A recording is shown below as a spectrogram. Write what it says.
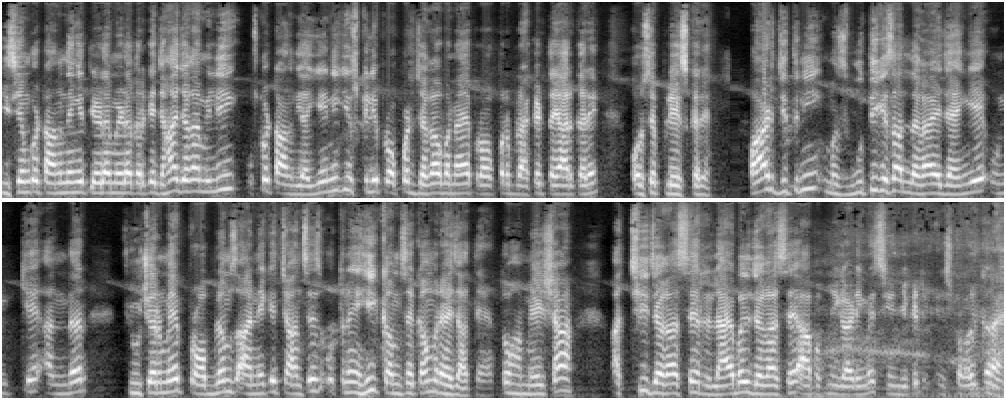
ईसीएम को टांग देंगे टेढ़ा मेढ़ा करके, जहाँ जगह मिली उसको टांग दिया। ये नहीं कि उसके लिए प्रॉपर जगह बनाए प्रॉपर ब्रैकेट तैयार करें और उसे प्लेस करें। पार्ट जितनी मजबूती के साथ लगाए जाएँगे, उनके अंदर फ्यूचर में प्रॉब्लम्स आने के चांसेस उतने ही कम से कम रह जाते हैं। तो हमेशा अच्छी जगह से रिलायबल जगह से आप अपनी गाड़ी में सीएनजी किट इंस्टॉल कराएँ।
